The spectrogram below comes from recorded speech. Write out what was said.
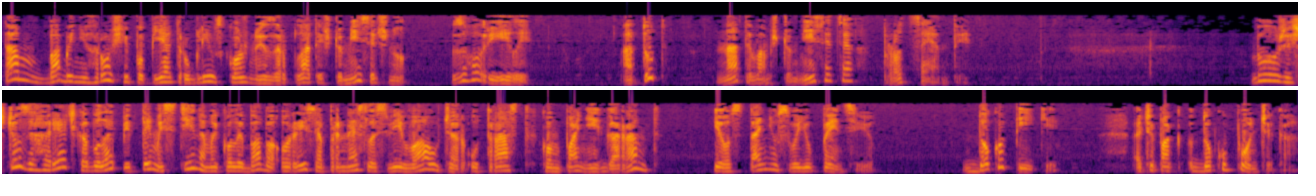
Там бабині гроші по 5 рублів з кожної зарплати щомісячно згоріли. А тут нати вам щомісяця проценти. Боже, що за гарячка була під тими стінами, коли баба Орися принесла свій ваучер у траст компанії Гарант і останню свою пенсію до копійки, а чи пак до купончика.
